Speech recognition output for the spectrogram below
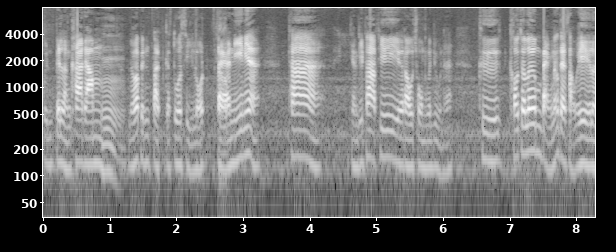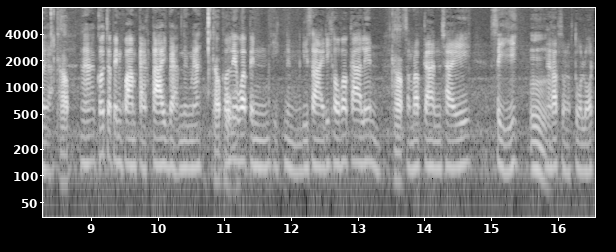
เป็นเป็นหลังคาดอืมำแล้วก็เป็นตัดกับตัวสีรถ แต่อันนี้เนี่ยถ้าอย่างที่ภาพที่เราชมกันอยู่นะ คือเขาจะเริ่มแบ่งตั้งแต่เสาเอเลยอะครับนะฮะก็จะเป็นความแปลกตาอีกแบบหนึ่งนะครับผมก็เรียกว่าเป็นอีกหนึ่งดีไซน์ที่เขาก็กล้าเล่นครับสำหรับการใช้สีอืมนะครับสำหรับตัวรถ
